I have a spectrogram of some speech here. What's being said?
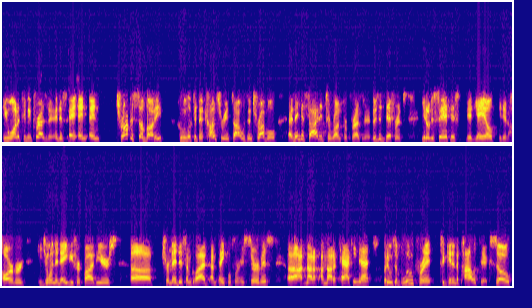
He wanted to be president, and just, and, and, and Trump is somebody who looked at the country and thought it was in trouble and then decided to run for president. There's a difference. You know, DeSantis did Yale, he did Harvard, he joined the Navy for five years. Uh, tremendous. I'm glad. I'm thankful for his service. Uh, I'm not. I'm not attacking that, but it was a blueprint to get into politics. So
